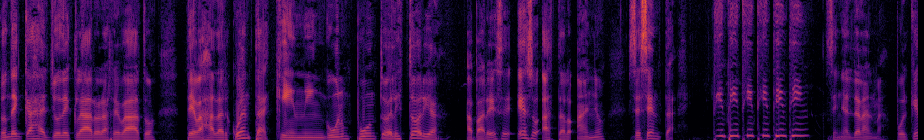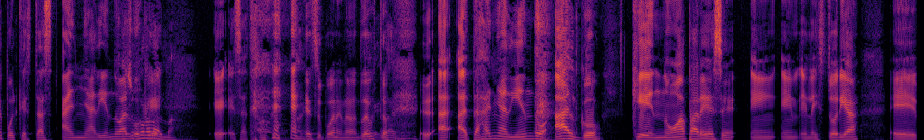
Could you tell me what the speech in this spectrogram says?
¿Dónde encaja el yo declaro, el arrebato? Te vas a dar cuenta que en ningún punto de la historia aparece eso hasta los años 60. Tin, tin, tin, tin, tin, tin. Señal de alarma. ¿Por qué? Porque estás añadiendo ¿Eso algo que... alarma? Eh, exacto. Ok, está bien. Supone, ¿no? ¿Te gustó? Eh, a- a- estás añadiendo algo que no aparece en, en- en la historia eh,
